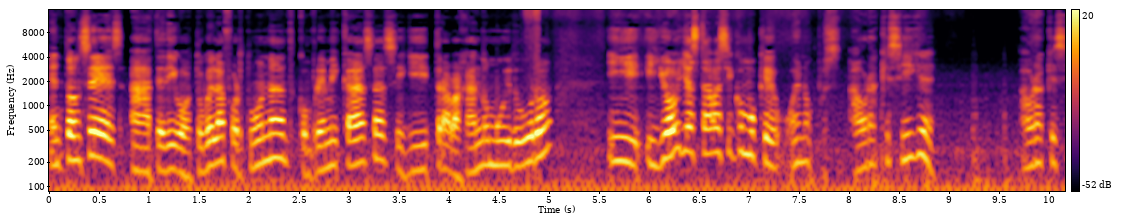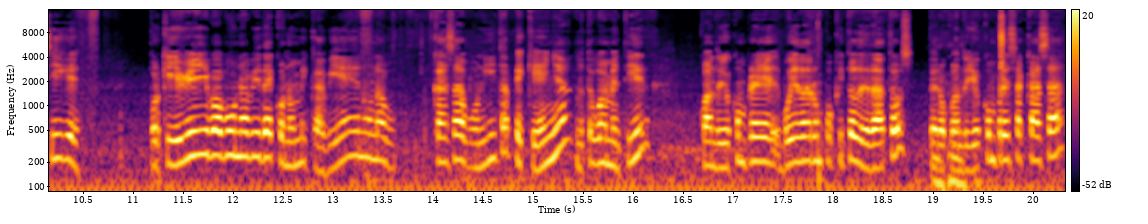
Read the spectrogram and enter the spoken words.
Entonces, ah, te digo, tuve la fortuna, compré mi casa, seguí trabajando muy duro y, y, yo ya estaba así como que, bueno, pues ahora qué sigue, ahora qué sigue. Porque yo llevaba una vida económica bien, una casa bonita, pequeña, no te voy a mentir. Cuando yo compré, voy a dar un poquito de datos, pero cuando yo compré esa casa,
